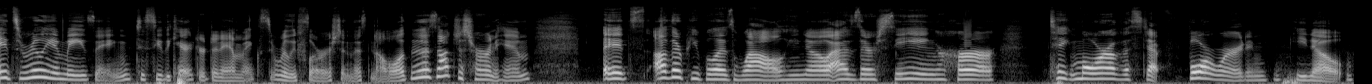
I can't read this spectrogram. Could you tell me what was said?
it's really amazing to see the character dynamics really flourish in this novel. And it's not just her and him, it's other people as well, you know, as they're seeing her take more of a step forward and, you know,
